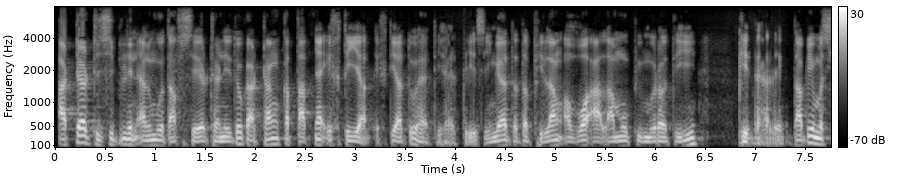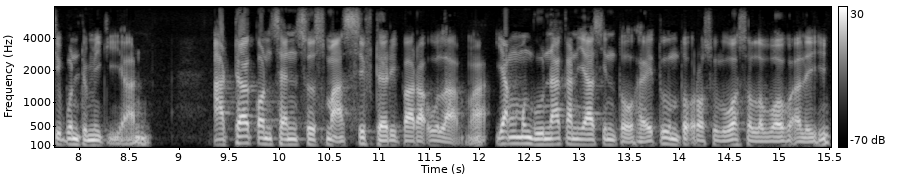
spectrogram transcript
ada disiplin ilmu tafsir dan itu kadang ketatnya ikhtiyat. Ikhtiyat itu hati-hati sehingga tetap bilang Allah alamu bimuradi bidalik. Tapi meskipun demikian, ada konsensus masif dari para ulama yang menggunakan Yasin Toha itu untuk Rasulullah Shallallahu Alaihi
